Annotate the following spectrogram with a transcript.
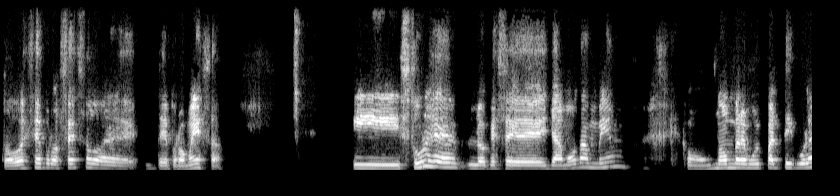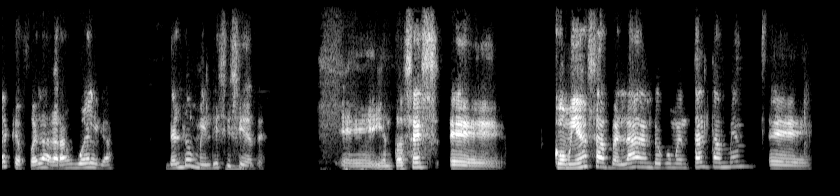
todo ese proceso de, promesa. Y surge lo que se llamó también con un nombre muy particular, que fue la Gran Huelga del 2017. Eh, y entonces eh, comienza, ¿verdad? El documental también eh,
